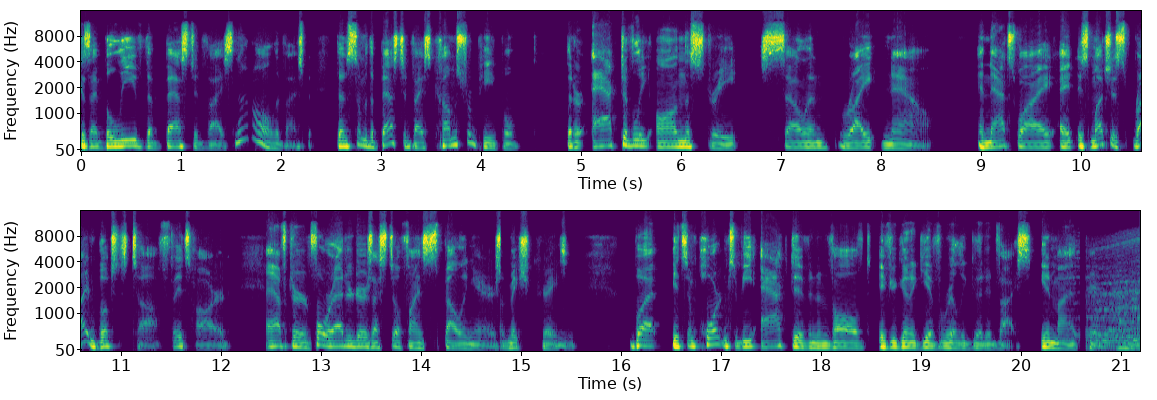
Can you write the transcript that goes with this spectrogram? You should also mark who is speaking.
Speaker 1: because I believe the best advice, not all advice, but the, some of the best advice comes from people that are actively on the street selling right now. And that's why, as much as writing books is tough, it's hard. After four editors, I still find spelling errors. It makes you crazy. But it's important to be active and involved if you're going to give really good advice, in my opinion.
